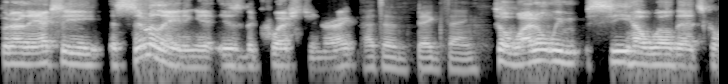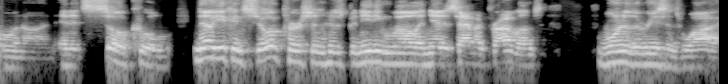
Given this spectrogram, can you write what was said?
but are they actually assimilating it is the question, right? That's a big thing. So why don't we see how well that's going on? And it's so cool. Now you can show a person who's been eating well and yet is having problems one of the reasons why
